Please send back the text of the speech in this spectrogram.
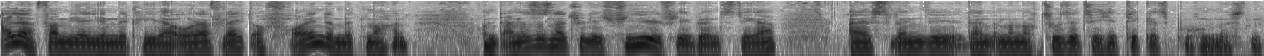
alle Familienmitglieder oder vielleicht auch Freunde mitmachen. Und dann ist es natürlich viel, viel günstiger, als wenn sie dann immer noch zusätzliche Tickets buchen müssten.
